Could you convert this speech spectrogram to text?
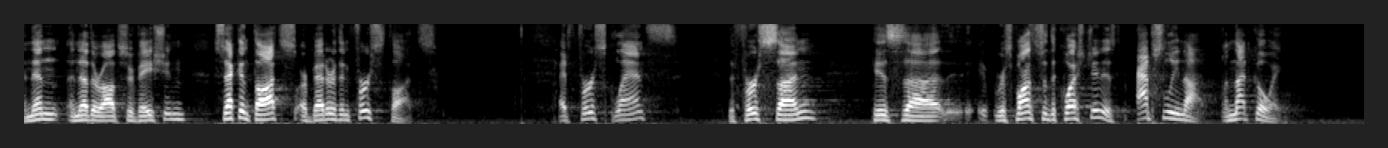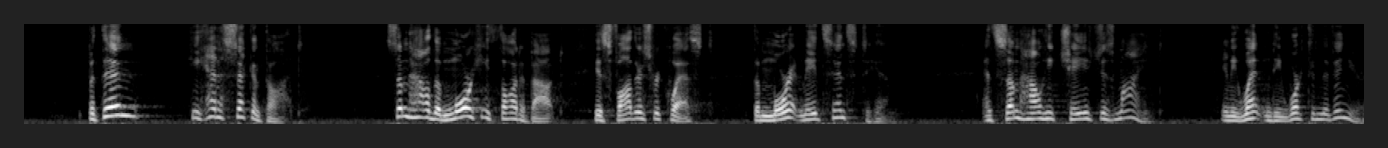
And then another observation second thoughts are better than first thoughts. At first glance, the first son his uh, response to the question is absolutely not. I'm not going. But then he had a second thought. Somehow, the more he thought about his father's request, the more it made sense to him. And somehow he changed his mind and he went and he worked in the vineyard.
